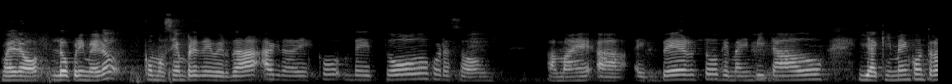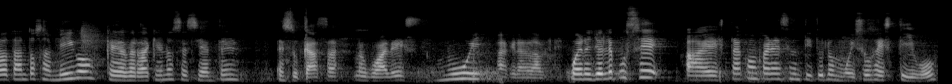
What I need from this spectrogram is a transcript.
Bueno, lo primero, como siempre, de verdad agradezco de todo corazón a, Mae- a Egberto que me ha invitado y aquí me he encontrado tantos amigos que de verdad que uno se siente en su casa, lo cual es muy agradable. Bueno, yo le puse a esta conferencia un título muy sugestivo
